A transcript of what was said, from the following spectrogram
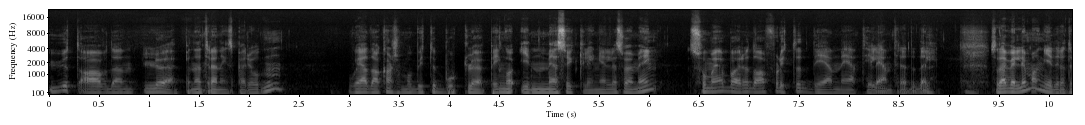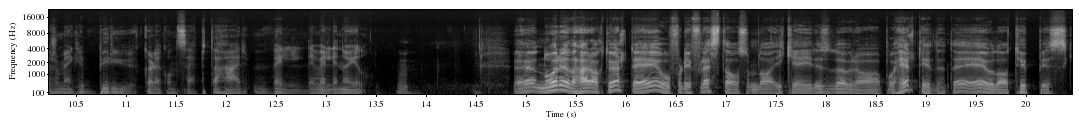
ut av den løpende treningsperioden, hvor jeg da kanskje må bytte bort løping og inn med sykling eller svømming, så må jeg bare da flytte det ned til en tredjedel. Så det er veldig mange idretter som egentlig bruker det konseptet her veldig, veldig nøye. Da. Eh, når er det her aktuelt? Det er jo for de fleste av oss som da ikke er idrettsutøvere på heltid. Det er jo da typisk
